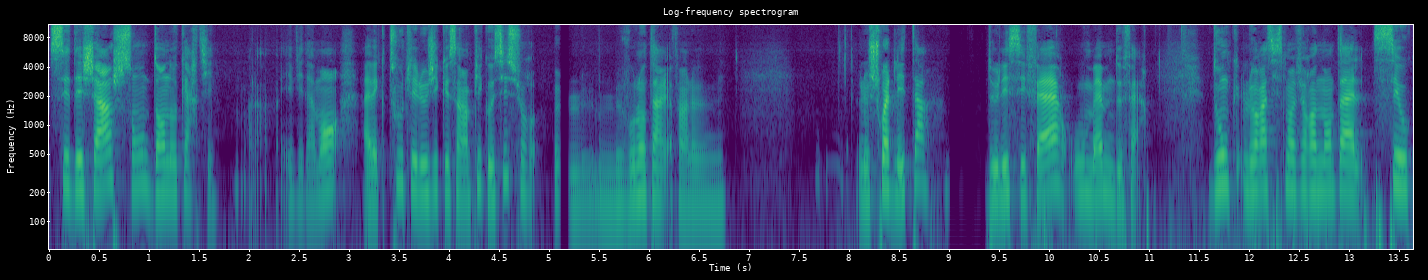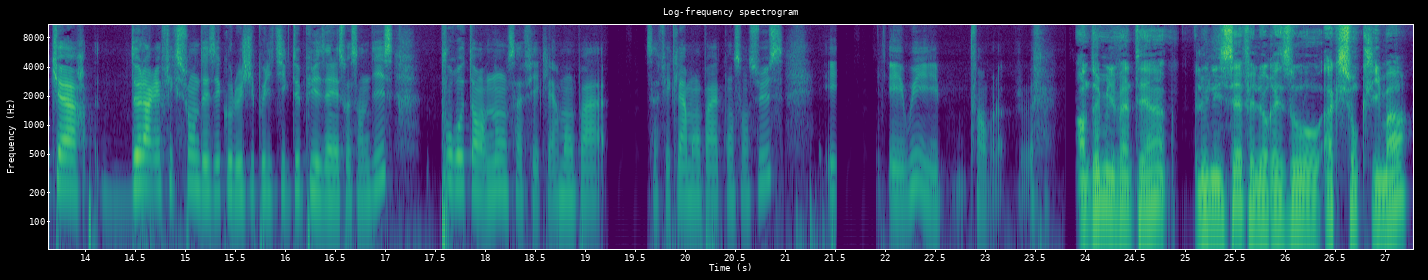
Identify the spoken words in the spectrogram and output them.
ces décharges sont dans nos quartiers. Évidemment avec toutes les logiques que ça implique aussi sur le, le enfin le, le choix de l'État de laisser faire ou même de faire. Donc le racisme environnemental, c'est au cœur de la réflexion des écologies politiques depuis les années 70. Pour autant, non, ça fait clairement pas, ça fait clairement pas consensus. Et, et oui, enfin voilà. En 2021, l'UNICEF et le réseau Action Climat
